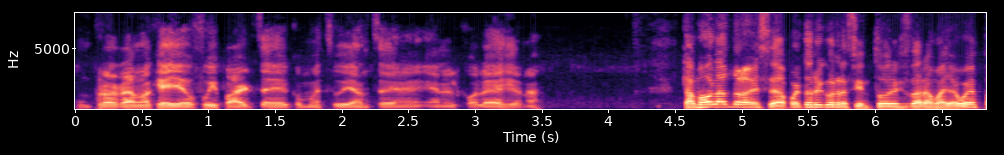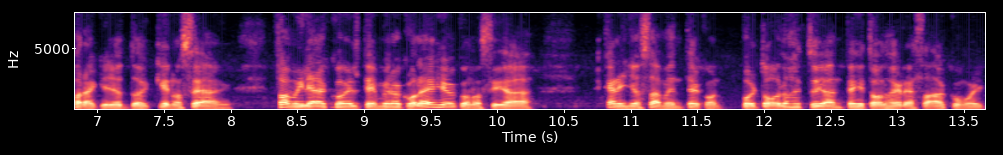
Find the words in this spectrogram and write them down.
un programa que yo fui parte como estudiante en, en el colegio, ¿no? Estamos hablando de la Universidad de Puerto Rico, recinto universitario de Mayagüez, para aquellos dos que no sean familiares con el término colegio, conocida cariñosamente con- por todos los estudiantes y todos los egresados como el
